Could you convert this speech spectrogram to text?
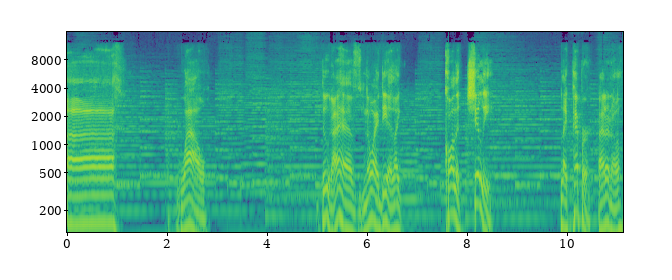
Uh, wow. Dude, I have no idea. Like, call it chili, like pepper. I don't know.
